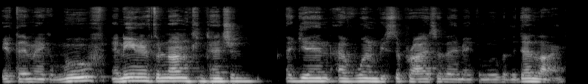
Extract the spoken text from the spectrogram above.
if they make a move. And even if they're not in contention, again, I wouldn't be surprised if they make a move at the deadline.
